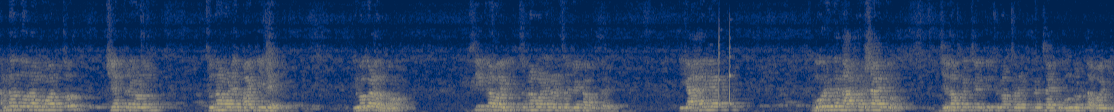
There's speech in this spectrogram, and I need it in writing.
ಹನ್ನೊಂದು ನೂರ ಮೂವತ್ತು ಕ್ಷೇತ್ರಗಳು ಚುನಾವಣೆ ಬಾಕಿ ಇದೆ. ಇವುಗಳನ್ನು ಶೀಘ್ರವಾಗಿ ಚುನಾವಣೆ ನಡೆಸಬೇಕಾಗುತ್ತದೆ. ಈಗಾಗಲೇ ಮೂರಿಂದ ನಾಲ್ಕು ವರ್ಷ ಆಯಿತು. ಜಿಲ್ಲಾ ಪಂಚಾಯತಿ ಚುನಾವಣಾ ಪಂಚಾಯತಿ ಮುಂದೂಡ್ತಾ ಹೋಗಿ.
